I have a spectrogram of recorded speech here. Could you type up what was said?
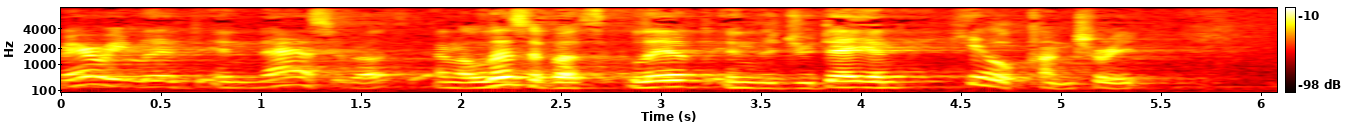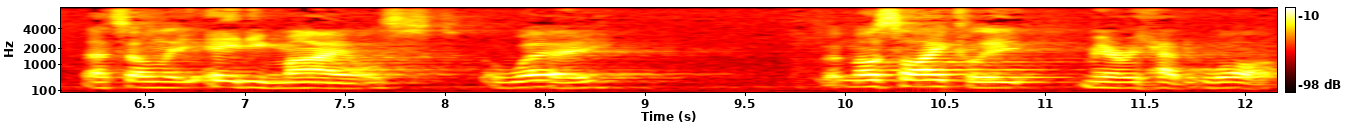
Mary lived in Nazareth and Elizabeth lived in the Judean hill country. That's only 80 miles away, but most likely Mary had to walk.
